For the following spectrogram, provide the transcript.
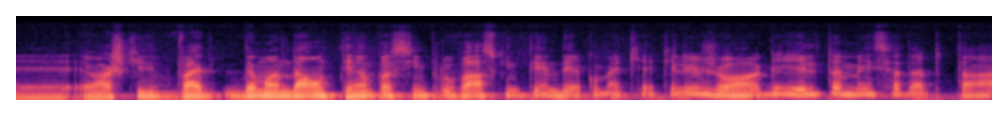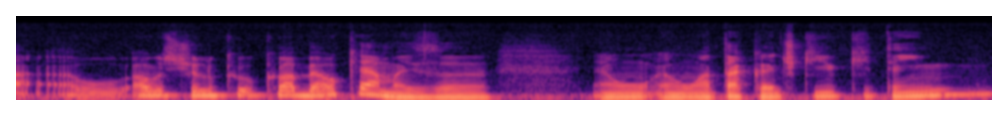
É, eu acho que vai demandar um tempo assim para o Vasco entender como é que é que ele joga e ele também se adaptar ao, ao estilo que, que, o Abel quer, mas uh, é, um, é um atacante que, que tem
